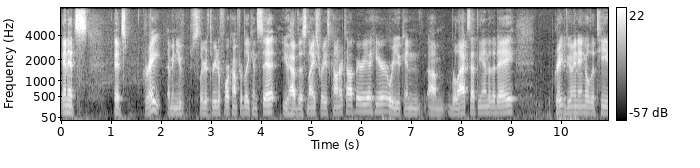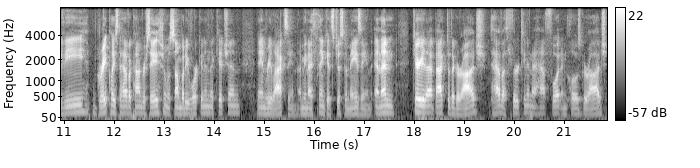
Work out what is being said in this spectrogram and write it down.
and it's it's great. I mean, you your three to four comfortably can sit. You have this nice raised countertop area here where you can um, relax at the end of the day. Great viewing angle the TV. Great place to have a conversation with somebody working in the kitchen and relaxing. I mean, I think it's just amazing. And then carry that back to the garage. To have a 13 and a half foot enclosed garage,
